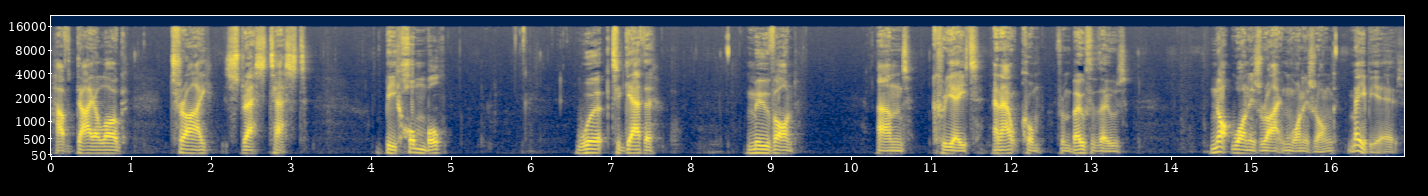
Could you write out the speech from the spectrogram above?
have dialogue, try, stress test, be humble, work together, move on, and create an outcome from both of those? Not one is right and one is wrong, maybe it is,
